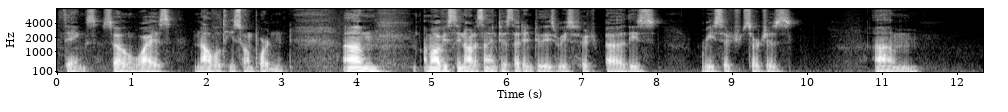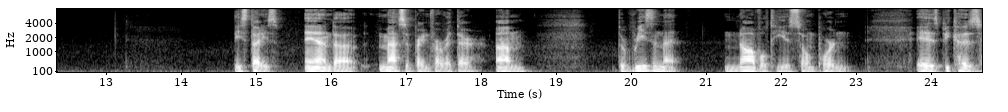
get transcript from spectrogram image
things. So, why is novelty is so important? Um, I'm obviously not a scientist. I didn't do these research uh, these research searches. Um, these studies and uh, massive brain fart right there. Um, the reason that novelty is so important is because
